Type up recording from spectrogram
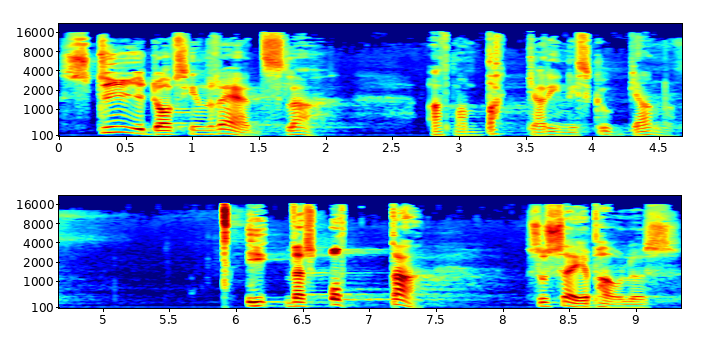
styrd av sin rädsla att man backar in i skuggan. I vers 8 så säger Paulus,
